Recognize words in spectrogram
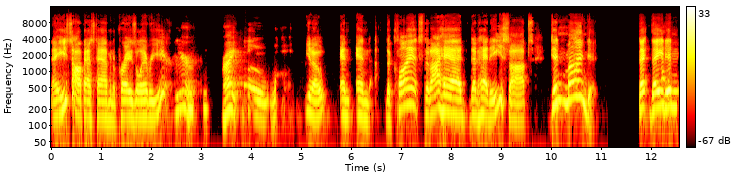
Now, ESOP has to have an appraisal every year. Year. Right. So, you know, and and the clients that I had that had ESOPs didn't mind it. That they, they didn't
